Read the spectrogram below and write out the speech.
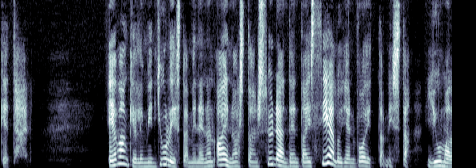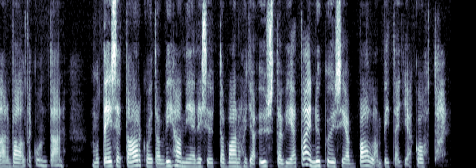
ketään. Evankeliumin julistaminen on ainoastaan sydänten tai sielujen voittamista Jumalan valtakuntaan, mutta ei se tarkoita vihamielisyyttä vanhoja ystäviä tai nykyisiä vallanpitäjiä kohtaan.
